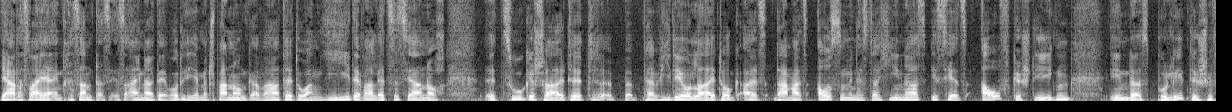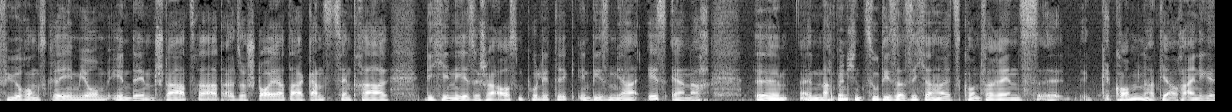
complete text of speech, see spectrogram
Ja, das war ja interessant. Das ist einer, der wurde hier mit Spannung erwartet. Wang Yi, der war letztes Jahr noch äh, zugeschaltet äh, per Videoleitung als damals Außenminister Chinas, ist jetzt aufgestiegen in das politische Führungsgremium, in den Staatsrat, also steuert da ganz zentral die chinesische Außenpolitik. In diesem Jahr ist er nach nach München zu dieser Sicherheitskonferenz äh, gekommen, hat ja auch einige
